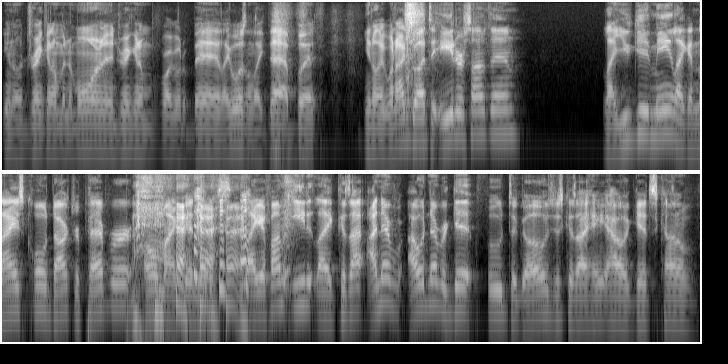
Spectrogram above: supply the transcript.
you know, drinking them in the morning, drinking them before I go to bed. Like, it wasn't like that. But, you know, like when I go out to eat or something, like you give me like a nice cold Dr. Pepper. Oh my goodness. like if I'm eating, like, cause I, I never, I would never get food to go just cause I hate how it gets kind of,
